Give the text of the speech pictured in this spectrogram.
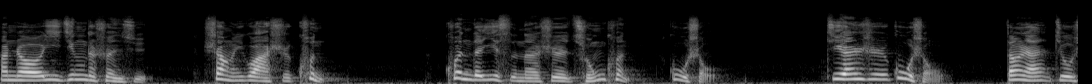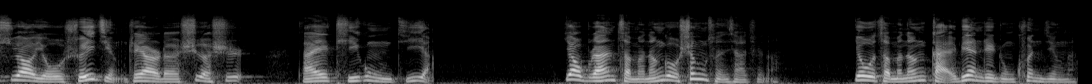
按照《易经》的顺序，上一卦是困。困的意思呢是穷困固守。既然是固守，当然就需要有水井这样的设施来提供给养，要不然怎么能够生存下去呢？又怎么能改变这种困境呢？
